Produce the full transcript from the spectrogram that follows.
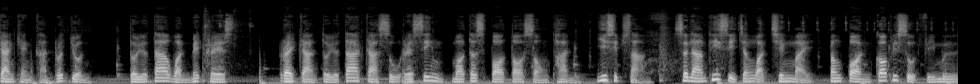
การแข่งขันรถยนต์ Toyota One Make Race รายการ Toyota g a z o o Racing Motorsport ต่อ2023 สนามที่ 4 จังหวัดเชียงใหม่ปังปอนก็พิสูจน์ฝีมือ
